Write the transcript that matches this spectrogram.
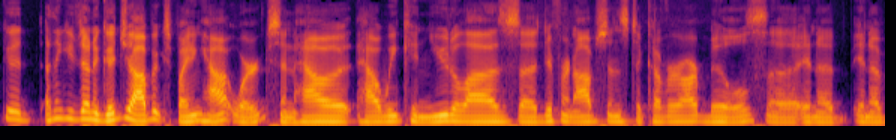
good. I think you've done a good job explaining how it works and how how we can utilize uh, different options to cover our bills uh, in a in a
